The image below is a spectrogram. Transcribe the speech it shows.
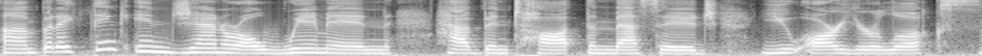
Um, but I think in general, women have been taught the message you are your looks,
